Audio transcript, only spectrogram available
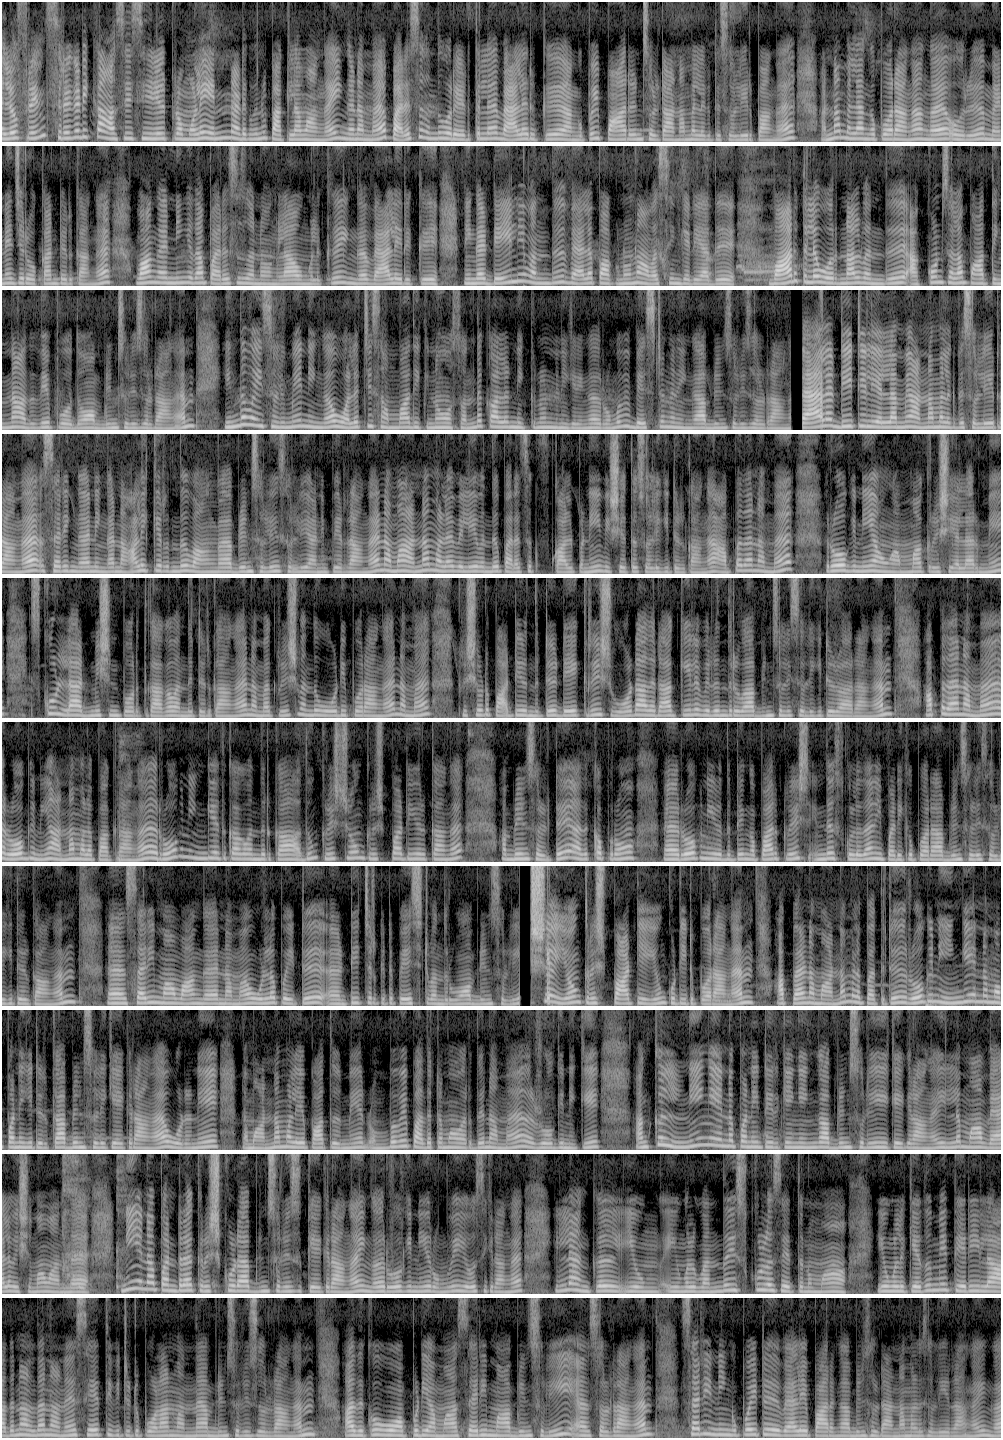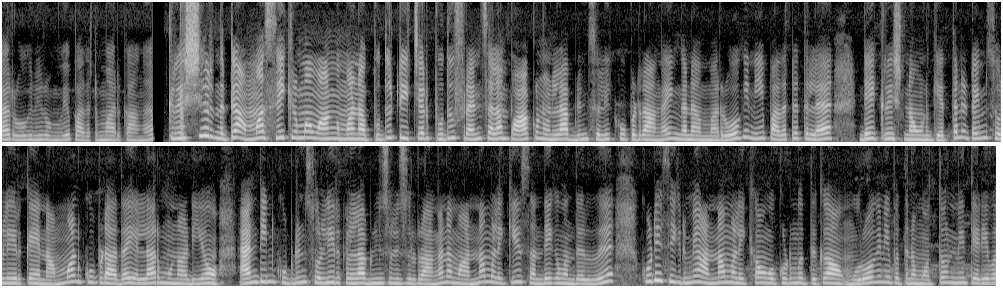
Hello friends Siragadikka ஆசை serial ப்ரோமோவில் என்ன நடக்குதுன்னு பார்க்கலாம் வாங்க. இங்கே நம்ம பரிசு வந்து ஒரு இடத்துல வேலை இருக்குது அங்கே போய் பாருன்னு சொல்லிட்டு அண்ணாமலை கிட்ட சொல்லியிருப்பாங்க. அண்ணாமலை அங்கே போகிறாங்க அங்கே ஒரு மேனேஜர் உட்காந்துட்டு இருக்காங்க. வாங்க நீங்கள் தான் பரிசு சொன்னவங்களா? உங்களுக்கு இங்கே வேலை இருக்குது நீங்கள் டெய்லி வந்து வேலை பார்க்கணுன்னு அவசியம் கிடையாது. வாரத்தில் ஒரு நாள் வந்து அக்கௌண்ட்ஸ் எல்லாம் பார்த்தீங்கன்னா அதுவே போதும் அப்படின்னு சொல்லி சொல்கிறாங்க இந்த வயசுலையுமே நீங்கள் உழைச்சி சம்பாதிக்கணும். சொந்த காலில் நிற்கணும்னு நினைக்கிறீங்க. ரொம்பவே பெஸ்ட்டுங்க நீங்கள் அப்படின்னு சொல்லி சொல்கிறாங்க வேலை டீட்டெயில் எல்லாமே அண்ணாமலை சொல்லி சொல்லிடுறாங்க. சரிங்க நீங்கள் நாளைக்கு இருந்து வாங்க அப்படின்னு சொல்லி சொல்லி அனுப்பிடுறாங்க. நம்ம அண்ணாமலை வெளியே வந்து பரசுக்கு கால் பண்ணி விஷயத்த சொல்லிக்கிட்டு இருக்காங்க. அப்போ தான் நம்ம ரோகிணி அவங்க அம்மா கிருஷ் எல்லாருமே ஸ்கூலில் அட்மிஷன் போகிறதுக்காக வந்துட்டு இருக்காங்க. நம்ம கிரிஷ் வந்து ஓடி போகிறாங்க நம்ம கிரிஷோட பாட்டி இருந்துட்டு டே கிரிஷ் ஓடாதடா கீழே விழுந்துருவா அப்படின்னு சொல்லி சொல்லிக்கிட்டு வராங்க. அப்போ தான் நம்ம ரோகிணியை அண்ணாமலை பார்க்குறாங்க ரோகிணி இங்கே எதுக்காக வந்திருக்கா? அதுவும் கிரிஷும் கிரிஷ் பாட்டியும் இருக்காங்க அப்படின்னு சொல்லிட்டு அதுக்கப்புறம் ரோகிணி இருந்துட்டு இங்கே பார் கிருஷ் இந்த ஸ்கூலில் தான் நீ படிக்க போகிற அப்படின்னு சொல்லி சொல்லிக்கிட்டு இருக்காங்க. சரிம்மா வாங்க நம்ம உள்ளே போயிட்டு டீச்சர்கிட்ட பேசிட்டு வந்துடுவோம் அப்படின்னு சொல்லி கிருஷையும் கிறிஷ் பாட்டியையும் கூட்டிகிட்டு போகிறாங்க அப்போ நம்ம அண்ணாமலை பார்த்துட்டு ரோகிணி இங்கே என்னம்மா பண்ணிக்கிட்டு இருக்கா? அப்படின்னு சொல்லி கேட்குறாங்க உடனே நம்ம அண்ணாமலையை பார்த்ததுமே ரொம்பவே பதட்டமாக வருது நம்ம ரோகிணிக்கு. அங்கிள் நீங்கள் என்ன பண்ணிட்டு இருக்கீங்க இங்கே? அப்படின்னு சொல்லி கேட்குறாங்க இல்லைம்மா வேலை விஷயமா வந்தேன். நீ என்ன பண்ணுற கிறிஷ் கூட? அப்படின்னு சொல்லி கேட்குறாங்க இங்கே ரோகிணி ரொம்பவே யோசிக்கிறாங்க. இல்லை அங்கிள் இவங்க இவங்களுக்கு வந்து ஸ்கூலில் சேர்த்தணுமா? இவங்களுக்கு எதுவுமே தெரியல. அதனால தான் நான் சேர்த்து விட்டுட்டு போகலான்னு வந்தேன். அப்படின்னு சொல்லி சொல்கிறாங்க அதுக்கு ஓ அப்படியாம்மா. சரிம்மா. அப்படின்னு சொல்லி சொல்கிறாங்க சரி நீங்கள் போயிட்டு வேலையை பாருங்கள் அப்படின்னு சொல்லிட்டு அண்ணாமலை சொல்லிடுறாங்க. இங்கே ரோகிணி ரொம்பவே பதட்டமாக இருக்காங்க. கிறிஷ் இருந்துட்டு அம்மா சீக்கிரமாக வாங்கம்மா. நான் புது டீச்சர் புது ஃப்ரெண்ட்ஸ் எல்லாம் பார்க்கணும்ல அப்படின்னு சொல்லி கூப்பிடுறாங்க. இங்கே நம்ம ரோகிணி பதட்டத்தில் டே கிறிஷ் நான் உனக்கு எத்தனை டைம் சொல்லியிருக்கேன்? என் அம்மான்னு கூப்பிடாத. எல்லார் முன்னாடியும் ஆன்டின் கூப்பிடுன்னு சொல்லியிருக்கல அப்படின்னு சொல்லி சொல்கிறாங்க நம்ம அண்ணாமலைக்கு சந்தேகம் வந்துடுது கூடிய சீக்கிரமே அண்ணாமலைக்கு அவங்க குடும்பத்துக்கு அவங்க ரோகிணி பற்றின மொத்தம் தெரிய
